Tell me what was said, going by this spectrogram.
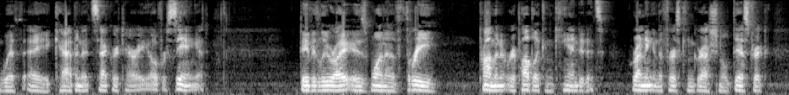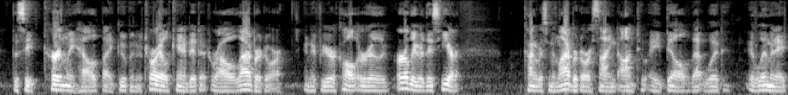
with a cabinet secretary overseeing it. David Leroy is one of three prominent Republican candidates running in the 1st Congressional District, the seat currently held by gubernatorial candidate Raul Labrador. And if you recall early, earlier this year, Congressman Labrador signed onto a bill that would eliminate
